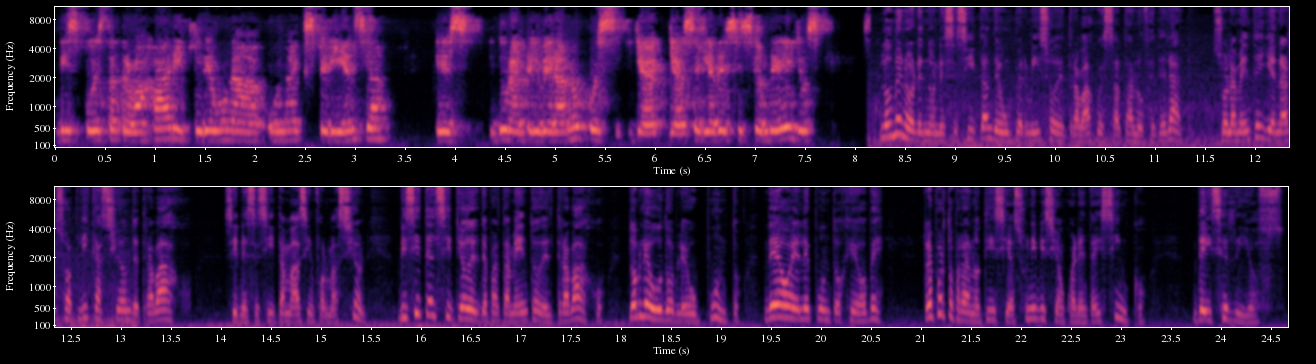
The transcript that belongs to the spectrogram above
dispuesta a trabajar y quiere una, una experiencia es durante el verano, pues ya, ya sería decisión de ellos. Los menores no necesitan de un permiso de trabajo estatal o federal, solamente llenar su aplicación de trabajo. Si necesita más información, visite el sitio del Departamento del Trabajo www.dol.gov. Reporto para Noticias Univisión 45, Daisy Ríos.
